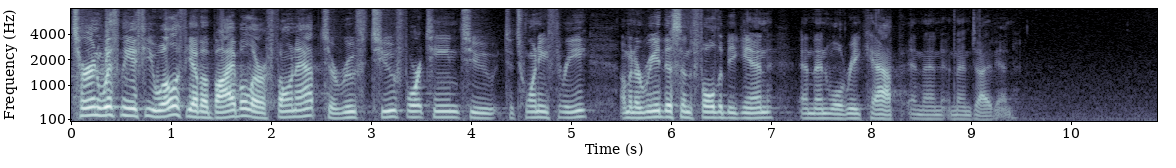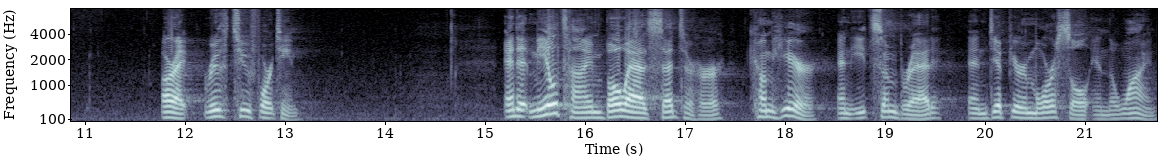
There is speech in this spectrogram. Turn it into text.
Turn with me, if you will, if you have a Bible or a phone app, to Ruth 2 14 to, to 23. I'm going to read this in full to begin, and then we'll recap and then, and then dive in. All right, Ruth 2 14. And at mealtime, Boaz said to her, Come here and eat some bread and dip your morsel in the wine.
